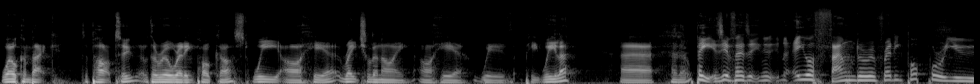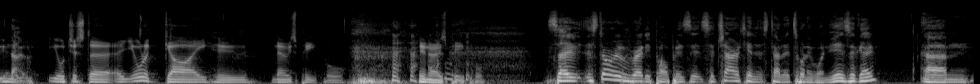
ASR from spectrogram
Welcome back to part two of the Real Reading podcast. We are here. Rachel and I are here with Pete Wheeler. Uh, Hello. Pete, is it fair to, are you a founder of Ready Pop, or are you? No. you're just a you're a guy who knows people, who knows people. So the story of Ready Pop is it's a charity that started 21 years ago, um,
